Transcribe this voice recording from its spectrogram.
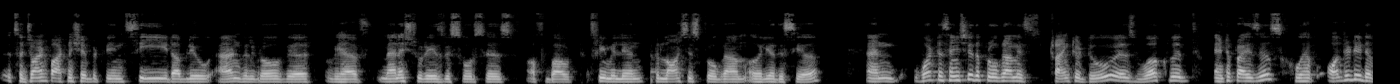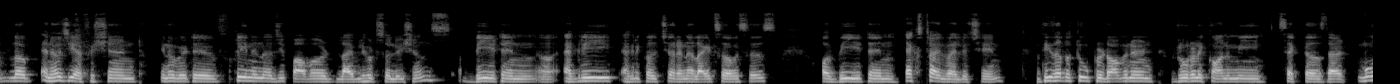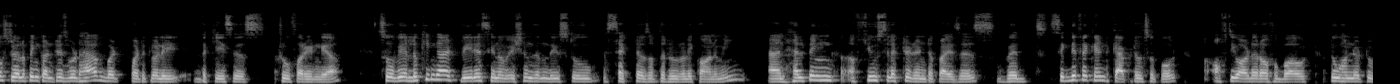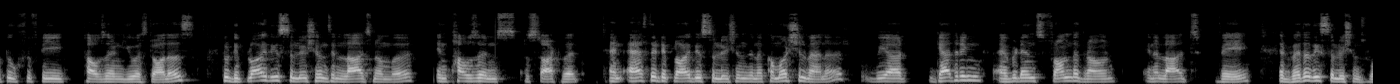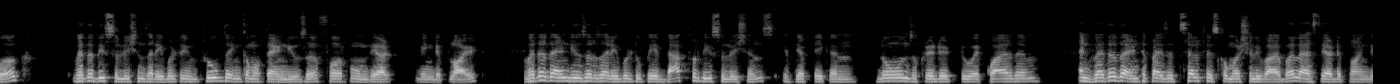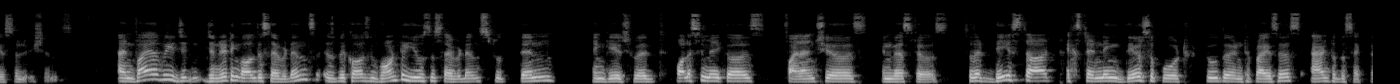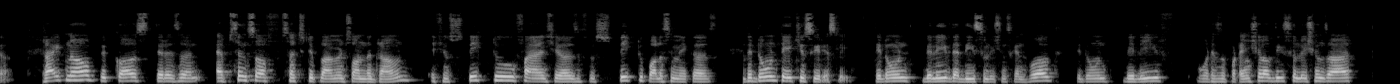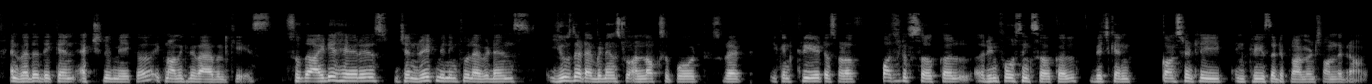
It's a joint partnership between CEEW and Villgro where we have managed to raise resources of about 3 million to launch this program earlier this year. And what essentially the program is trying to do is work with enterprises who have already developed energy efficient, innovative, clean energy powered livelihood solutions, be it in uh, agri, agriculture and allied services, or be it in textile value chain These are the two predominant rural economy sectors that most developing countries would have, but particularly the case is true for India. So we are looking at various innovations in these two sectors of the rural economy and helping a few selected enterprises with significant capital support of the order of about 200 to 250,000 US dollars to deploy these solutions in large number in thousands to start with. And as they deploy these solutions in a commercial manner, we are gathering evidence from the ground in a large way that whether these solutions work, whether these solutions are able to improve the income of the end user for whom they are being deployed, whether the end users are able to pay back for these solutions if they have taken loans or credit to acquire them, and whether the enterprise itself is commercially viable as they are deploying these solutions. And why are we generating all this evidence is because we want to use this evidence to then engage with policymakers, financiers, investors, so that they start extending their support to the enterprises and to the sector. Right now, because there is an absence of such deployments on the ground, if you speak to financiers, if you speak to policymakers, they don't take you seriously. They don't believe that these solutions can work. They don't believe what is the potential of these solutions are and whether they can actually make a economically viable case. So the idea here is generate meaningful evidence, use that evidence to unlock support so that you can create a sort of positive circle, reinforcing circle, which can constantly increase the deployments on the ground.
